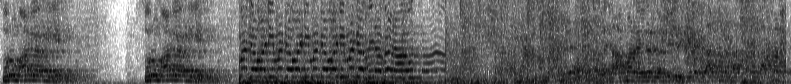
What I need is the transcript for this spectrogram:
ಶುರು ಮಾಡ್ರಲ್ಲ ಅವನಿಗೆ ಶುರು ಮಗ ಅವನಿಗೆ ಸಾಕ್ ಮಾಡ್ರಿ ಸಾಕ್ ಮಾಡ್ರಿ ಸಾಕ್ ಮಾಡ್ರಿ ಸಾಕ್ ಮಾಡ್ರಿ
